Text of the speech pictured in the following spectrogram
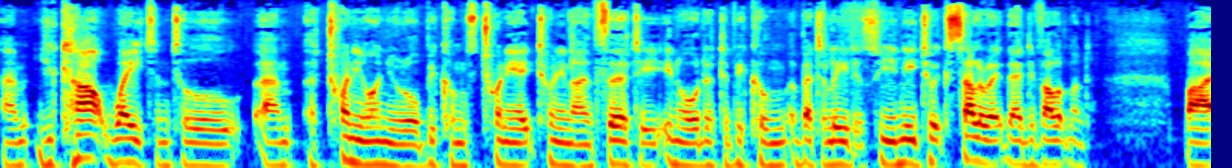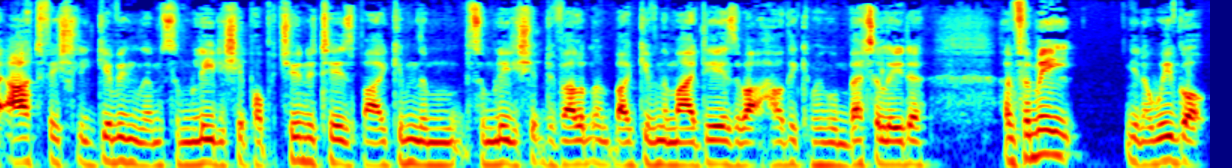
um, you can't wait until um, a 21 year old becomes 28, 29, 30 in order to become a better leader. So you need to accelerate their development by artificially giving them some leadership opportunities, by giving them some leadership development, by giving them ideas about how they can become a better leader. And for me, you know, we've got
